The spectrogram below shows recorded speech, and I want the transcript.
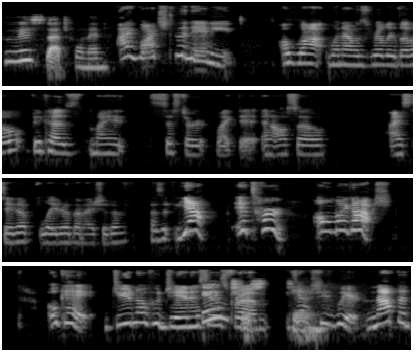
who is that woman? I watched The Nanny a lot when I was really little because my sister liked it, and also I stayed up later than I should have. As it, yeah, it's her. Oh my gosh. Okay, do you know who Janice is from? Yeah, she's weird. Not that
